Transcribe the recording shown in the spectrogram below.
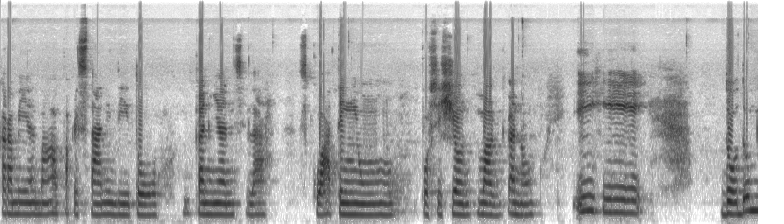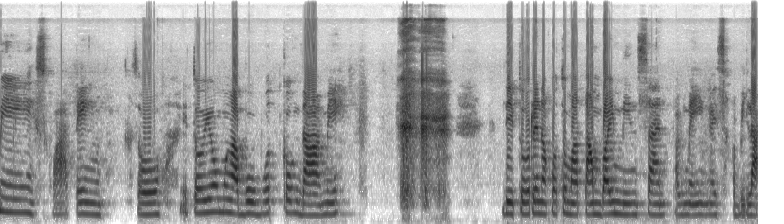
karamihan mga Pakistani dito, ganyan sila, squatting yung posisyon, mag, ano, ihi, dodumi, squatting. So, ito yung mga bubot kong dami. Dito rin ako tumatambay minsan pag maingay sa kabila.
